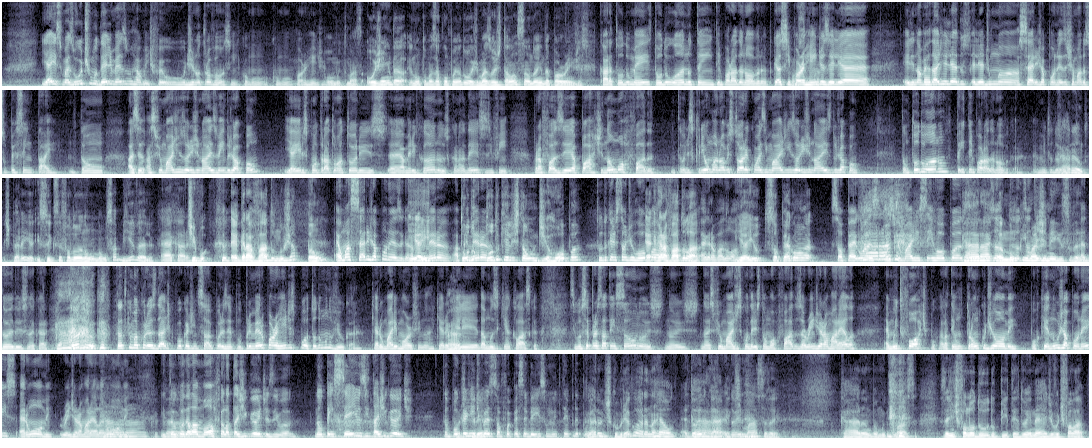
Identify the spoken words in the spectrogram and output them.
E é isso, mas o último dele mesmo realmente foi o Dino Trovão, assim, como, como Power Ranger. Pô, muito massa. Hoje ainda, eu não tô mais acompanhando hoje, mas hoje tá lançando ainda Power Rangers. Cara, todo mês, todo ano tem temporada nova, né? Porque assim, Nossa, Power Rangers, ele é. Ele, na verdade, ele é, dos- ele é de uma série japonesa chamada Super Sentai. Então, as, as filmagens originais vêm do Japão, e aí eles contratam atores é, americanos, canadenses, enfim, pra fazer a parte não morfada. Então, eles criam uma nova história com as imagens originais do Japão. Então, todo ano tem temporada nova, cara. É muito doido. Cara, espera aí, isso aí que você falou eu não, não sabia, velho. é, cara. Tipo, é gravado no Japão. É uma série japonesa, cara. E a aí, primeira, a tudo, primeira, tudo que eles estão de roupa tudo que eles estão de roupa é gravado lá. é gravado lá. E aí só pegam uma... Só pegam as, as Caraca! filmagens sem roupa do, Caraca, dos, eu dos nunca outros imaginei isso, atores. É velho. doido isso, né, cara? Caraca! Tanto, tanto que uma curiosidade que pouca gente sabe, por exemplo, o primeiro Power Rangers, pô, todo mundo viu, cara. Que era o Mighty Morphin, né? Que era É. aquele da musiquinha clássica. Se você prestar atenção nos, nos- nas filmagens quando eles estão morfados, a Ranger amarela é muito forte, pô. Ela tem um tronco de homem. Porque no japonês era um homem. O Ranger amarela era um homem. Caraca, Então cara. quando ela morfa, ela tá gigante, assim, mano. Não tem seios e tá gigante. Então pouca Pode gente crer. perce- só foi perceber isso muito tempo depois. Cara, eu né? descobri agora, na real. É doido, cara, é Caraca, doido. que massa, velho. Caramba, muito massa. Se a gente falou do, do Peter, do Enerd, eu vou te falar.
